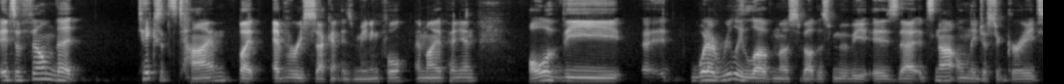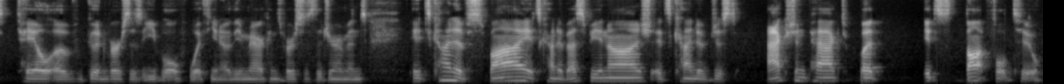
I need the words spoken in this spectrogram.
it's a film that takes its time, but every second is meaningful, in my opinion. All of the uh, what I really love most about this movie is that it's not only just a great tale of good versus evil with you know the Americans versus the Germans. It's kind of spy. It's kind of espionage. It's kind of just action packed, but it's thoughtful too.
